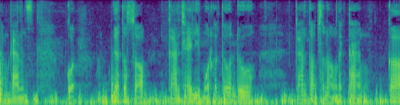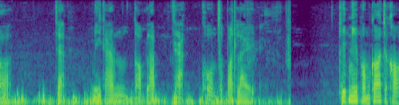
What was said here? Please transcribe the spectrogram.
ทำการกดเพื่อทดสอบการใช้รีโมทคอนโทรลดู การตอบสนองต่างๆ ก็จะมีการตอบรับจากโคมสปอตไลท์คลิปนี้ผมก็จะขอ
